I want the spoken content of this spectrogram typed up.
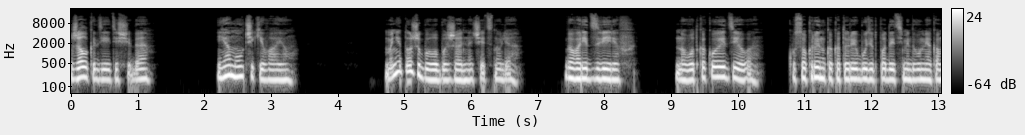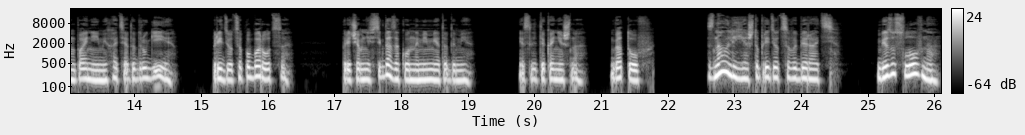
Жалко детище, да? Я молча киваю. Мне тоже было бы жаль начать с нуля, говорит Зверев. Но вот какое дело. Кусок рынка, который будет под этими двумя компаниями, хотят и другие. Придется побороться. Причем не всегда законными методами. Если ты, конечно, готов. Знал ли я, что придется выбирать? Безусловно,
